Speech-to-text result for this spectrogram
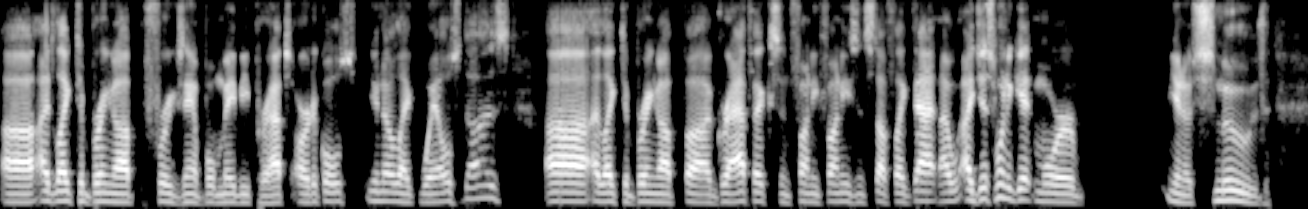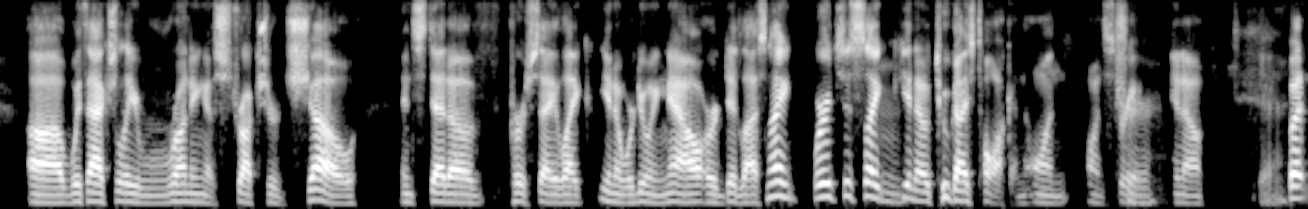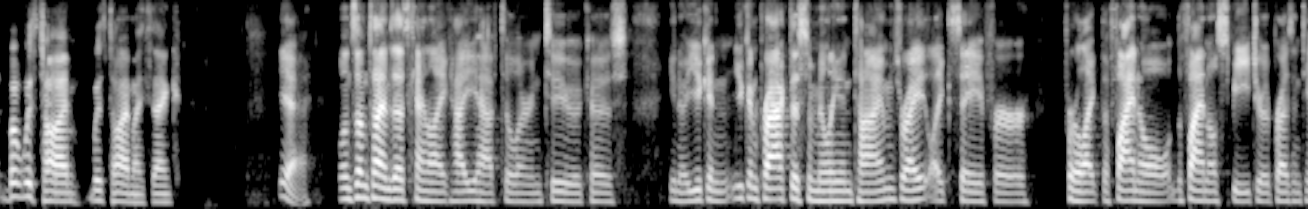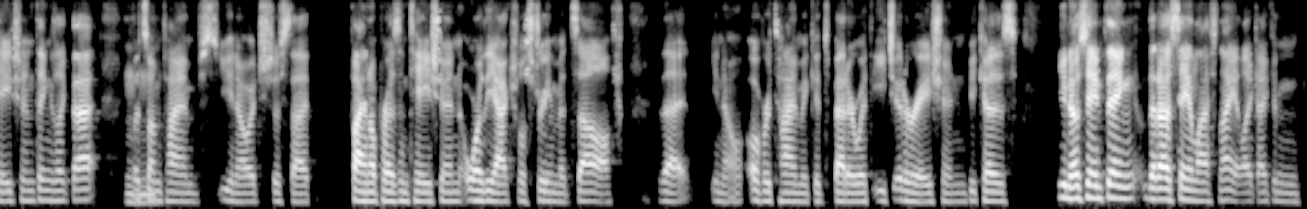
Uh, I'd like to bring up, for example, maybe perhaps articles, you know, like Wales does. Uh, I like to bring up uh, graphics and funny funnies and stuff like that. I, I just want to get more, you know, smooth uh, with actually running a structured show instead of per se like you know we're doing now or did last night, where it's just like Mm. you know two guys talking on on stream. Sure. You know, yeah but but with time, with time, I think. Yeah. Well, and sometimes that's kind of like how you have to learn too, because you know you can you can practice a million times, right? Like say for for like the final the final speech or the presentation things like that. But Mhm. sometimes you know it's just that final presentation or the actual stream itself that you know over time it gets better with each iteration because you know same thing that I was saying last night. Like I can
